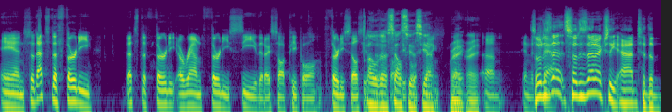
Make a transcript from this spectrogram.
and so that's the thirty. That's the thirty around thirty C that I saw people thirty Celsius. Oh, that the Celsius, yeah. saying, Right. Right. Um, in the so does that? So does that actually add to the?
